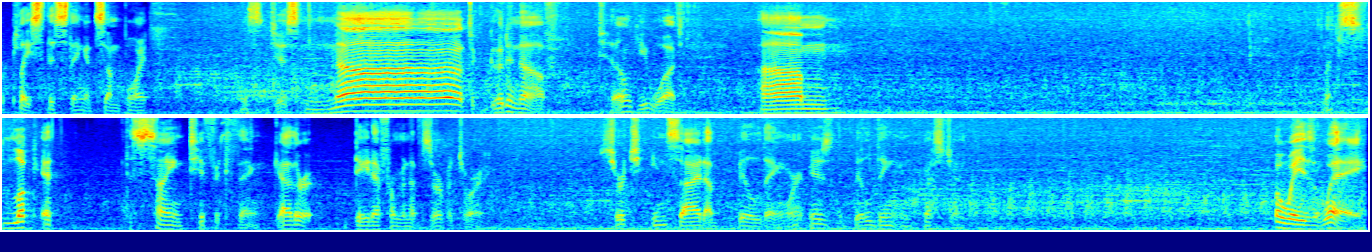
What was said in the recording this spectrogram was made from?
replace this thing at some point. Is just not good enough. Tell you what. Um, let's look at the scientific thing. Gather data from an observatory. Search inside a building. Where is the building in question? A ways away.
